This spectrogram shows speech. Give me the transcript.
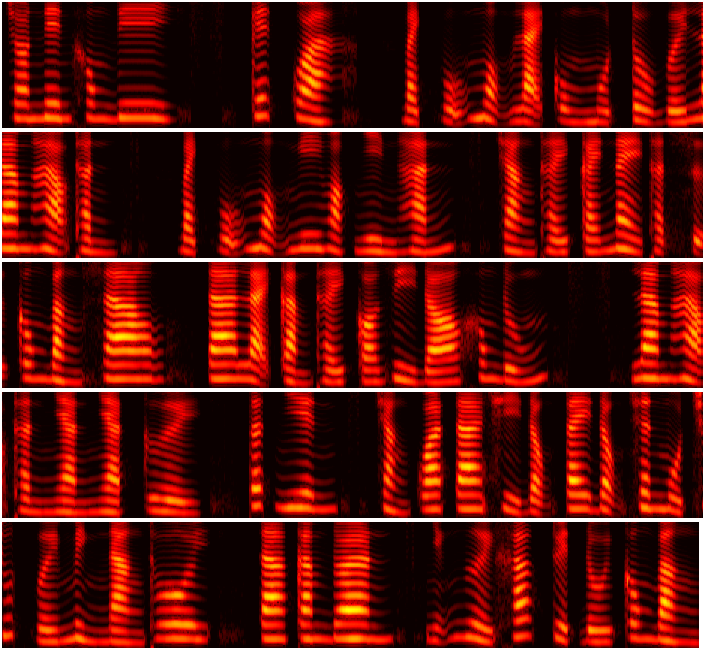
cho nên không đi. Kết quả, Bạch Vũ Mộng lại cùng một tổ với Lam Hạo Thần. Bạch Vũ Mộng nghi hoặc nhìn hắn, chẳng thấy cái này thật sự công bằng sao, ta lại cảm thấy có gì đó không đúng. Lam Hạo Thần nhàn nhạt cười, tất nhiên, chẳng qua ta chỉ động tay động chân một chút với mình nàng thôi, ta cam đoan, những người khác tuyệt đối công bằng.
